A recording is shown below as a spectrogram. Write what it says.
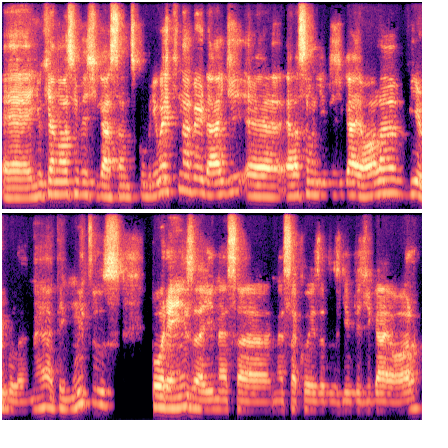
é, e o que a nossa investigação descobriu é que, na verdade, é, elas são livres de gaiola, vírgula, né? Tem muitos poréns aí nessa, nessa coisa dos livres de gaiola,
